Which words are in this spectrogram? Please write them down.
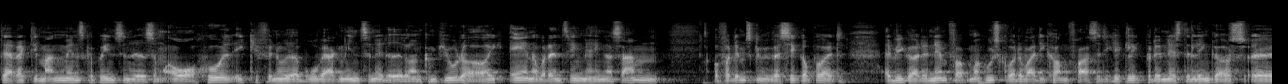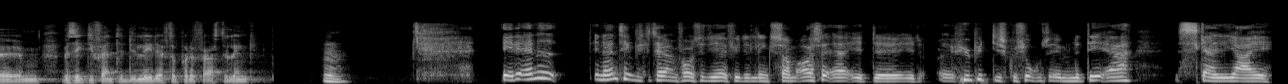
der er rigtig mange mennesker på internettet, som overhovedet ikke kan finde ud af at bruge hverken internettet eller en computer, og ikke aner, hvordan tingene hænger sammen. Og for dem skal vi være sikre på, at, at vi gør det nemt for dem at huske, hvor det var, de kom fra, så de kan klikke på det næste link også, øh, hvis ikke de fandt det, de ledte efter på det første link. Mm. Et andet en anden ting, vi skal tale om i forhold til de her affiliate links, som også er et, øh, et, et hyppigt diskussionsemne, det er, skal jeg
